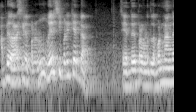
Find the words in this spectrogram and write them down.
அப்படி ஒரு அரசியலை பண்ணணும்னு முயற்சி பண்ணிகிட்டே இருக்காங்க. சேர்ந்து பிரபலத்தில் பண்ணாங்க?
